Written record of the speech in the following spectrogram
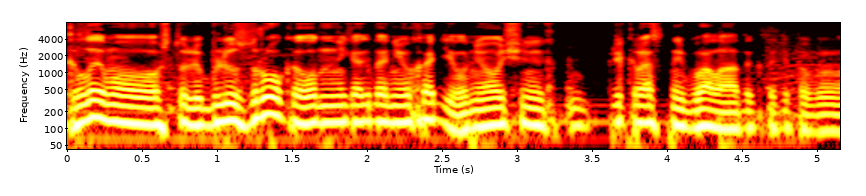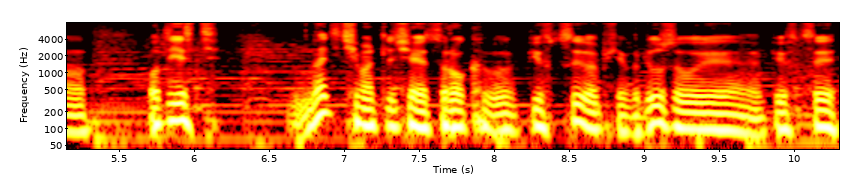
глэмового, что ли, блюз-рока он никогда не уходил. У него очень прекрасные баллады, кстати. Вот есть... Знаете, чем отличаются рок-певцы вообще, блюзовые певцы?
